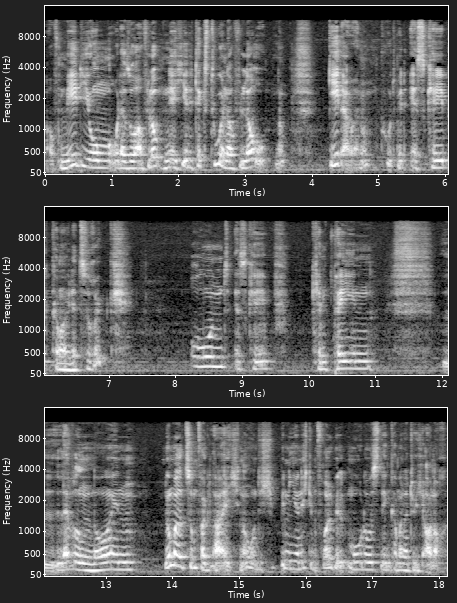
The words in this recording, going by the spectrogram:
auf Medium oder so auf Low. Ne, hier die Texturen auf Low. Ne? Geht aber. Ne? Gut, mit Escape kann man wieder zurück. Und Escape Campaign Level 9. Nur mal zum Vergleich. Ne? Und ich bin hier nicht im Vollbildmodus, den kann man natürlich auch noch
